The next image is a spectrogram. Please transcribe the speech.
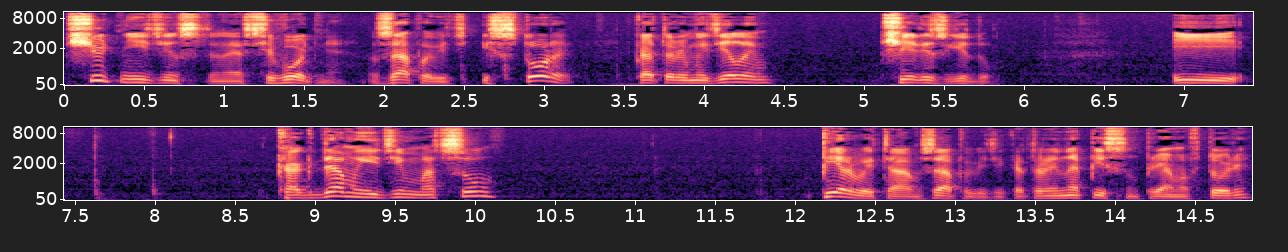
чуть не единственная сегодня заповедь истории, которую мы делаем через еду. И когда мы едим мацу, первый там заповеди, который написан прямо в Торе,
